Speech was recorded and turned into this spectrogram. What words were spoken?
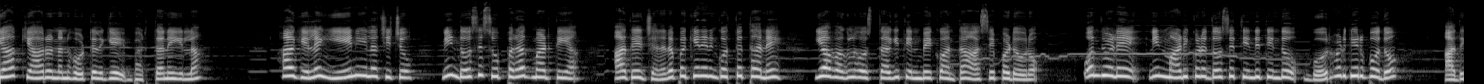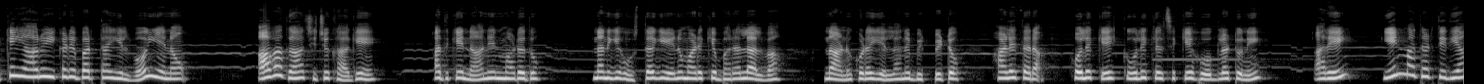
ಯಾಕೆ ಯಾರು ನನ್ನ ಹೋಟೆಲ್ಗೆ ಬರ್ತಾನೇ ಇಲ್ಲ? ಹಾಗೆಲ್ಲ ಏನೂ ಇಲ್ಲ ಚಿಚು ನೀನು ದೋಸೆ ಸೂಪರಾಗಿ ಮಾಡ್ತೀಯ? ಆದರೆ ಜನರ ಬಗ್ಗೆ ನಿನಗೆ ಗೊತ್ತು ತಾನೇ? ಯಾವಾಗಲೂ ಹೊಸದಾಗಿ ತಿನ್ನಬೇಕು ಅಂತ ಆಸೆ ಪಡೋರು. ಒಂದು ವೇಳೆ ನೀನು ಮಾಡಿಕೊಡೋ ದೋಸೆ ತಿಂದು ತಿಂದು ಬೋರ್ ಹೊಡೆದಿರ್ಬೋದು. ಅದಕ್ಕೆ ಯಾರೂ ಈ ಕಡೆ ಬರ್ತಾ ಇಲ್ವೋ ಏನೋ. ಆವಾಗ ಚಿಚುಕಾಗೆ ಅದಕ್ಕೆ ನಾನೇನು ಮಾಡೋದು? ನನಗೆ ಹೊಸದಾಗಿ ಏನು ಮಾಡೋಕ್ಕೆ ಬರಲ್ಲ ಅಲ್ವಾ? ನಾನು ಕೂಡ ಎಲ್ಲನೂ ಬಿಟ್ಬಿಟ್ಟು ಹಳೆ ಥರ ಹೊಲಕ್ಕೆ, ಕೂಲಿ ಕೆಲಸಕ್ಕೆ ಹೋಗ್ಲಟ್ಟುನಿ ಅರೇ, ಏನು ಮಾತಾಡ್ತಿದ್ಯಾ?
